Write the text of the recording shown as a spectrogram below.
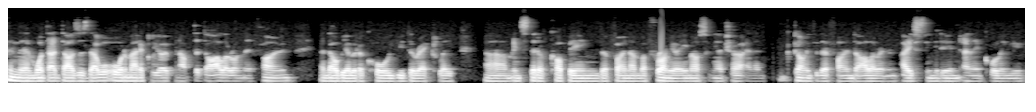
and then what that does is that will automatically open up the dialer on their phone and they'll be able to call you directly um, instead of copying the phone number from your email signature and then going to their phone dialer and then pasting it in and then calling you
